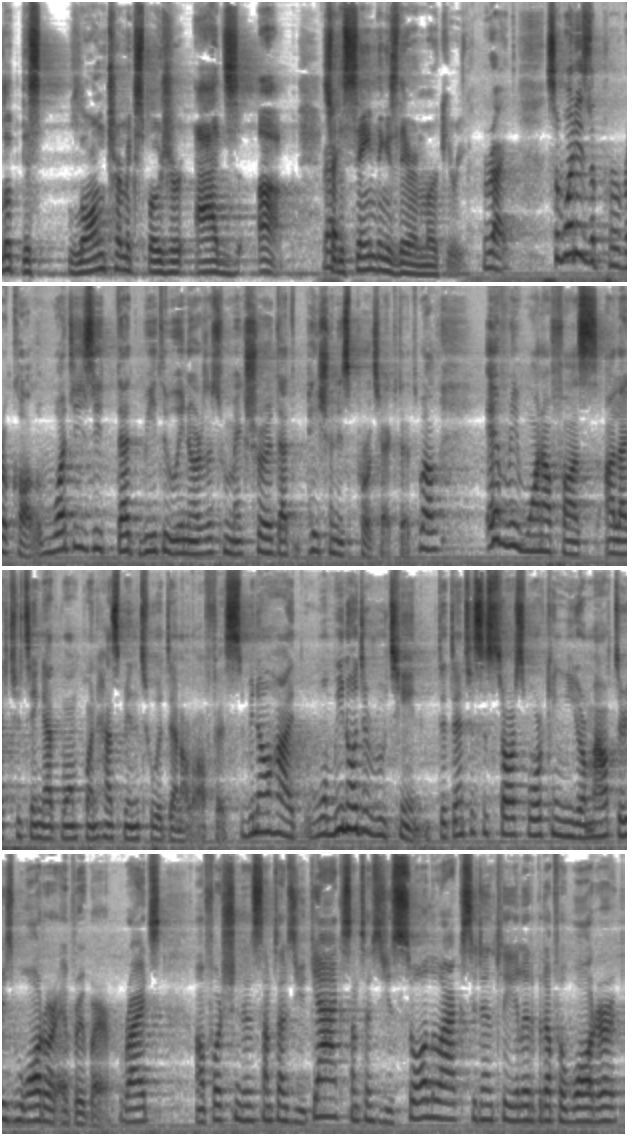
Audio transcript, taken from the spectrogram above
look, this long term exposure adds up. Right. So the same thing is there in mercury. Right. So what is the protocol? What is it that we do in order to make sure that the patient is protected? Well, every one of us, I like to think, at one point has been to a dental office. We know how. It, we know the routine. The dentist starts working in your mouth. There is water everywhere, right? Unfortunately, sometimes you gag, sometimes you swallow accidentally a little bit of a water.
